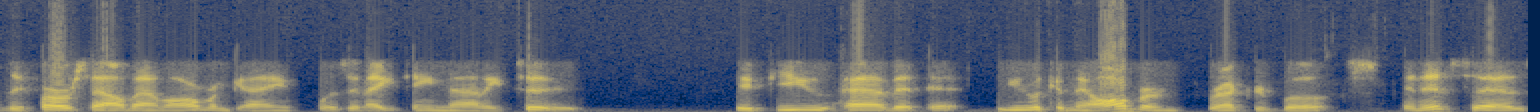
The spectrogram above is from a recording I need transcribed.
the first Alabama Auburn game was in 1892. If you have it, you look in the Auburn record books, and it says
